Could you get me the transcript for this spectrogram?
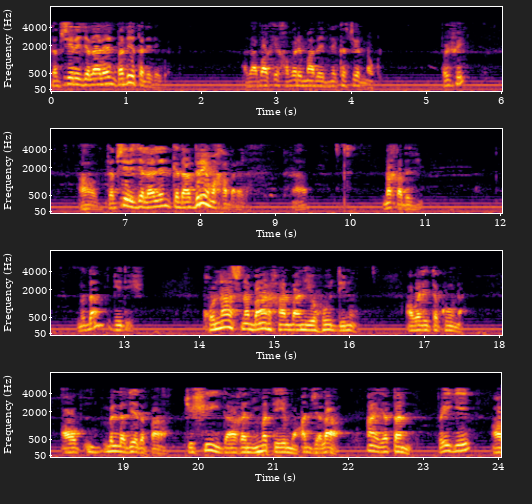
تفسیر جلالین په دې تللی دی دا باقي خبره ما د ابن کثیر نه وکړه پښې او تفسیر جلالین کدا درې مخ خبره ده نه قدجی نو دا کې دي خو ناس نه بار حال باندې يهود دینو اولی تکونه او بل دې د پاره چې شي دا غنیمت معجله آیتن پیږي او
